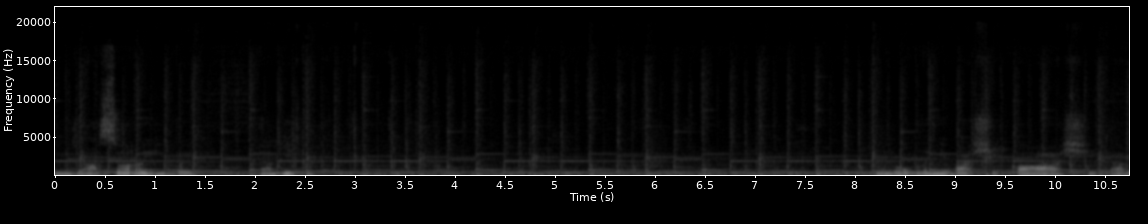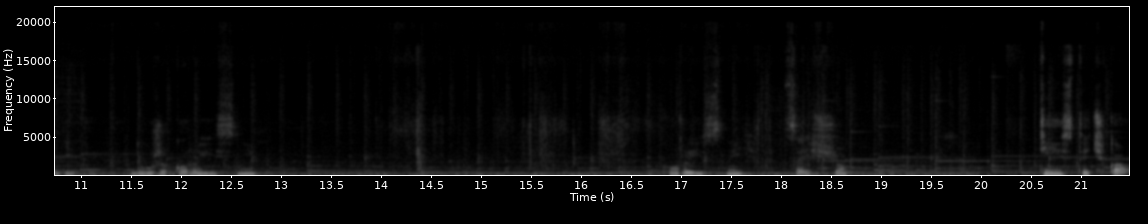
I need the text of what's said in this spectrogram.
М'ясо риби. Так, діти? Улюблені ваші каші, так, діти? Дуже корисні. Корисний. Це що? Тістечка,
